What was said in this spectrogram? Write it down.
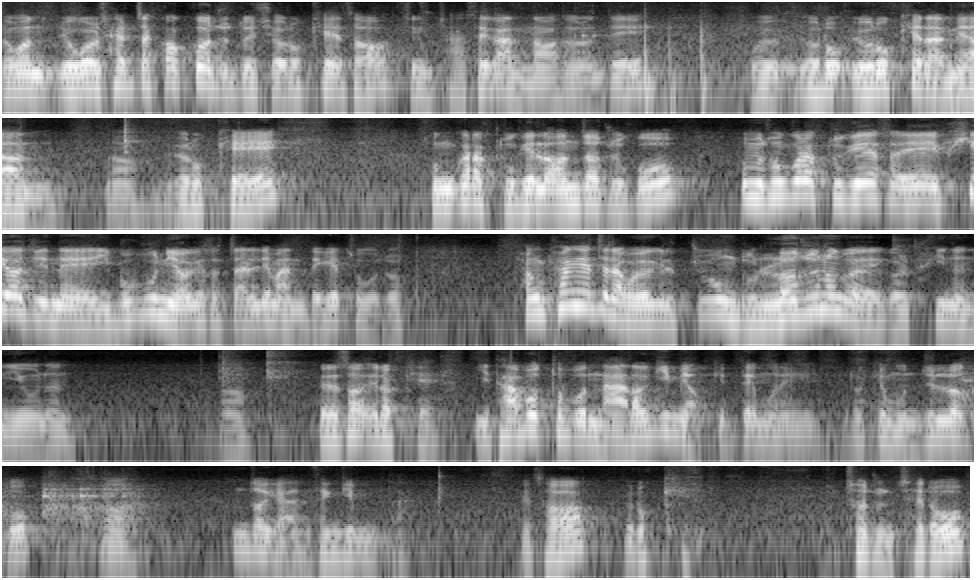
요건 요걸 살짝 꺾어주듯이 이렇게 해서 지금 자세가 안 나와서 그런데 뭐 요러, 요렇게라면 어, 요렇게 손가락 두 개를 얹어주고 그러면 손가락 두 개에서 얘 휘어지네 이 부분이 여기서 잘리면 안 되겠죠 그죠 평평해지라고 여기를 쭉 눌러주는 거예요 이걸 휘는 이유는. 어, 그래서 이렇게 이 다보톱은 나럭임이 없기 때문에 이렇게 문질러도 어, 흔적이 안 생깁니다. 그래서 이렇게 붙여준 채로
